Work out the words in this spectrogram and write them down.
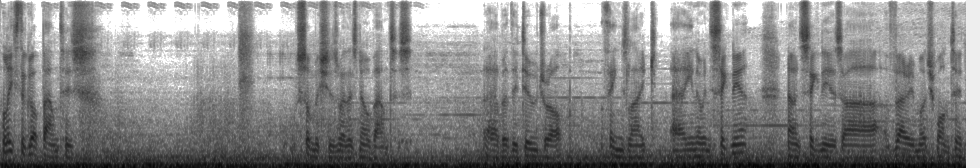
At least they've got bounties. Some missions where there's no bounties. Uh, but they do drop things like, uh, you know, insignia. Now, insignias are very much wanted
